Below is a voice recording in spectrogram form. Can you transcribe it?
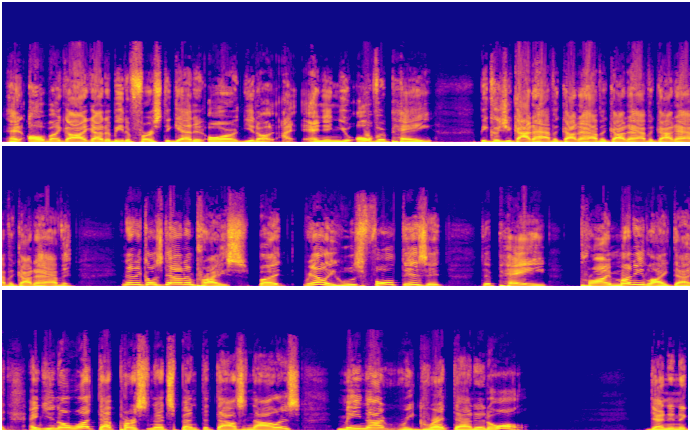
And oh my God, I got to be the first to get it. Or, you know, I, and then you overpay because you got to have it, got to have it, got to have it, got to have it, got to have it. And then it goes down in price. But really, whose fault is it to pay prime money like that? And you know what? That person that spent the $1,000 may not regret that at all. Then in, a,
